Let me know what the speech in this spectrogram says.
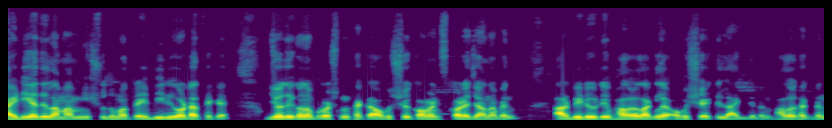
আইডিয়া দিলাম, আমি শুধুমাত্র এই ভিডিওটা থেকে। যদি কোনো প্রশ্ন থাকে অবশ্যই কমেন্টস করে জানাবেন। আর ভিডিওটি ভালো লাগলে অবশ্যই একটি লাইক দেবেন। ভালো থাকবেন,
